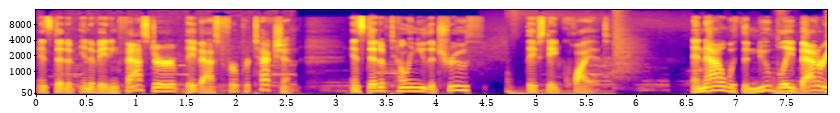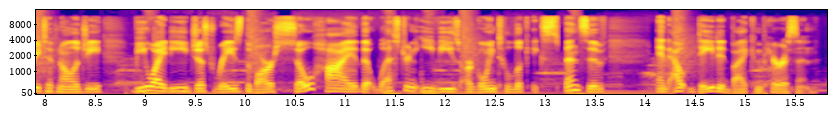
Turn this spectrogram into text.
Instead of innovating faster, they've asked for protection. Instead of telling you the truth, they've stayed quiet. And now, with the new Blade battery technology, BYD just raised the bar so high that Western EVs are going to look expensive and outdated by comparison.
